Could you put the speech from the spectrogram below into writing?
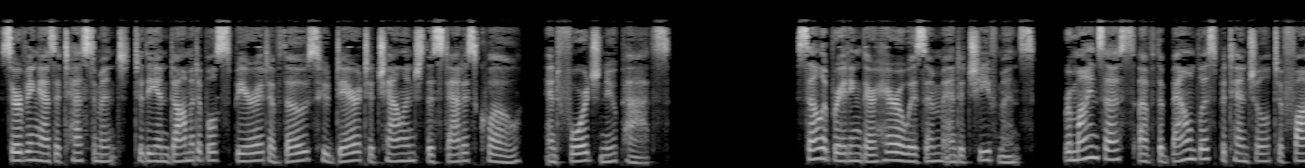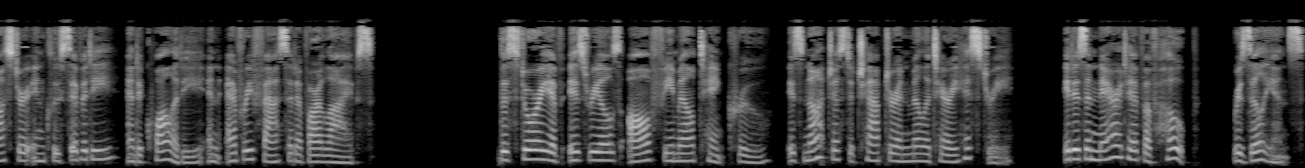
serving as a testament to the indomitable spirit of those who dare to challenge the status quo and forge new paths. Celebrating their heroism and achievements, reminds us of the boundless potential to foster inclusivity and equality in every facet of our lives. The story of Israel's all-female tank crew is not just a chapter in military history. It is a narrative of hope, resilience,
